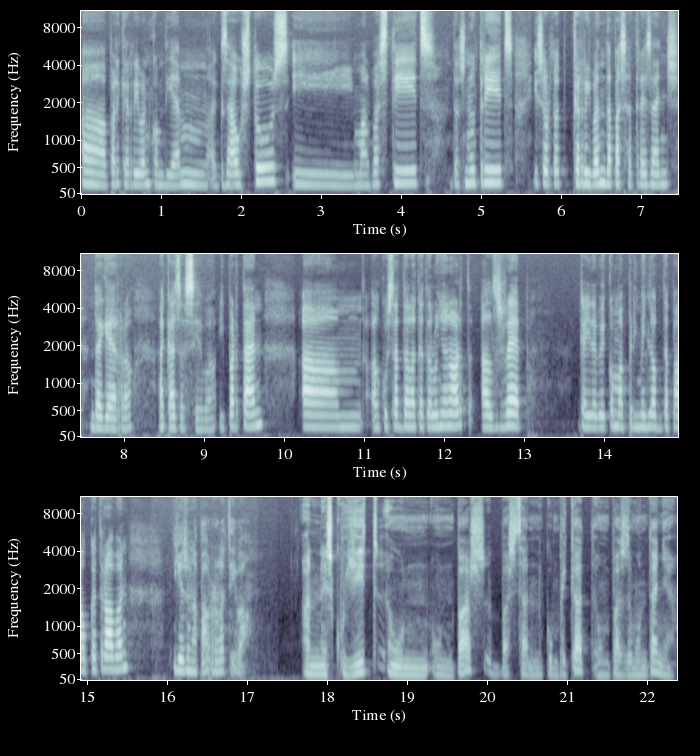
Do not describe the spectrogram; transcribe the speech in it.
eh, perquè arriben, com diem, exhaustos i mal vestits, desnutrits, i sobretot que arriben de passar tres anys de guerra a casa seva. I per tant, eh, al costat de la Catalunya Nord els rep gairebé com a primer lloc de pau que troben i és una pau relativa han escollit un, un pas bastant complicat, un pas de muntanya.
